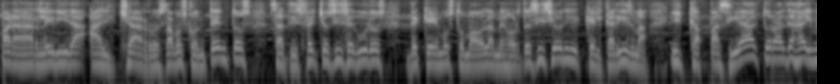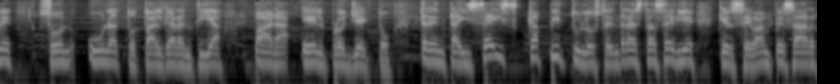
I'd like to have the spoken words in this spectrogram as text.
para darle vida al charro. Estamos contentos, satisfechos y seguros de que hemos tomado la mejor decisión y que el carisma y capacidad actoral de Jaime son una total garantía para el proyecto. 36 capítulos tendrá esta serie que se va a empezar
